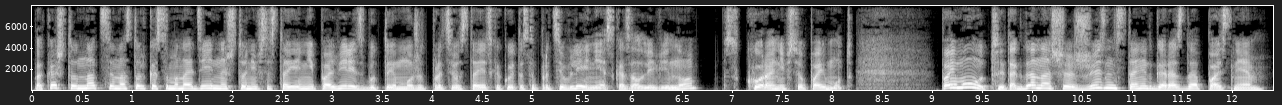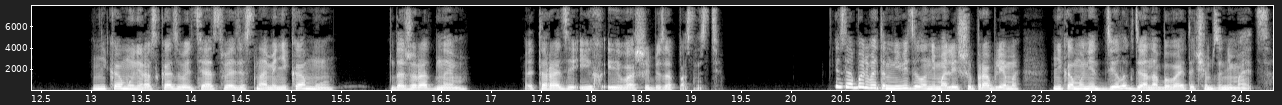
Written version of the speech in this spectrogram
Пока что нация настолько самонадеянна, что не в состоянии поверить, будто им может противостоять какое-то сопротивление, сказал Леви, но скоро они все поймут. Поймут, и тогда наша жизнь станет гораздо опаснее. Никому не рассказывайте о связи с нами, никому, даже родным. Это ради их и вашей безопасности. Изабель в этом не видела ни малейшей проблемы. Никому нет дела, где она бывает и чем занимается.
